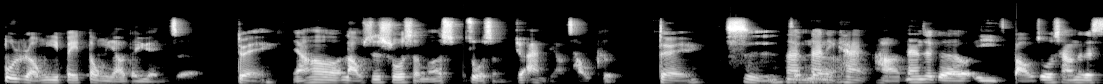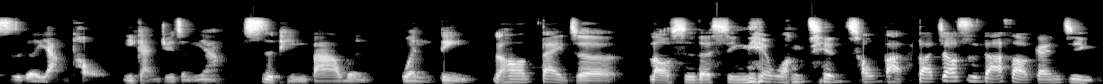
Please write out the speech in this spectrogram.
不容易被动摇的原则。对然后老师说什么做什么，就按表操课。对是。那那你，看好，那这个以宝座上那个四个羊头，你感觉怎么样？四平八稳，稳定。然后带着老师的信念往前冲，把 把教室打扫干净。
